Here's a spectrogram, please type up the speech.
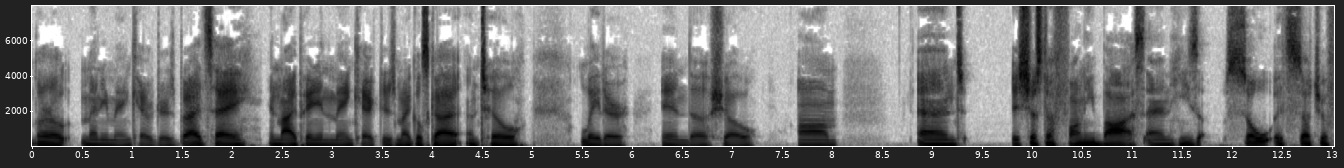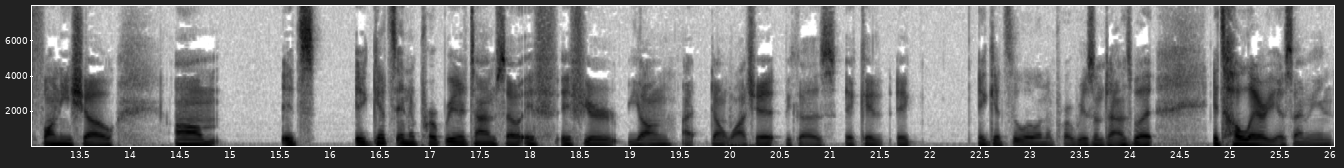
there are many main characters, but I'd say, in my opinion, the main character is Michael Scott until later in the show. Um, and it's just a funny boss, and he's so it's such a funny show. Um, it's it gets inappropriate at times, so if if you're young, I, don't watch it because it could it it gets a little inappropriate sometimes, but it's hilarious. I mean,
